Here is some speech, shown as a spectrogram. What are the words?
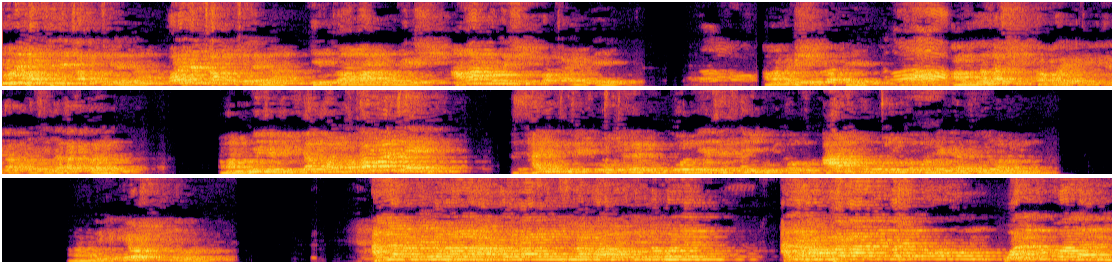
ইউনিভার্সিটির ছাত্র ছিলেন না, কলেজের ছাত্র ছিলেন না, কিন্তু আমার নবীর আমার নবীর শিক্ষক চাইতে আমার নবীর শিক্ষককে আল্লাহ শিক্ষক হয় পৃথিবীতে তার কোনো চিন্তা থাকতে পারে? আমার নবী যে বিজ্ঞানময় কথা বলেছেন সাইন্টিফিক কোশ্চেনের উত্তর দিয়েছে, সেই উত্তর আজ পর্যন্ত কোনো বিজ্ঞান পাবেন না। আমার নবীকে কেউ করবে? আল্লাহ নবী আল্লাহ আলামিন সূরা কলম অবতীর্ণ করলেন।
